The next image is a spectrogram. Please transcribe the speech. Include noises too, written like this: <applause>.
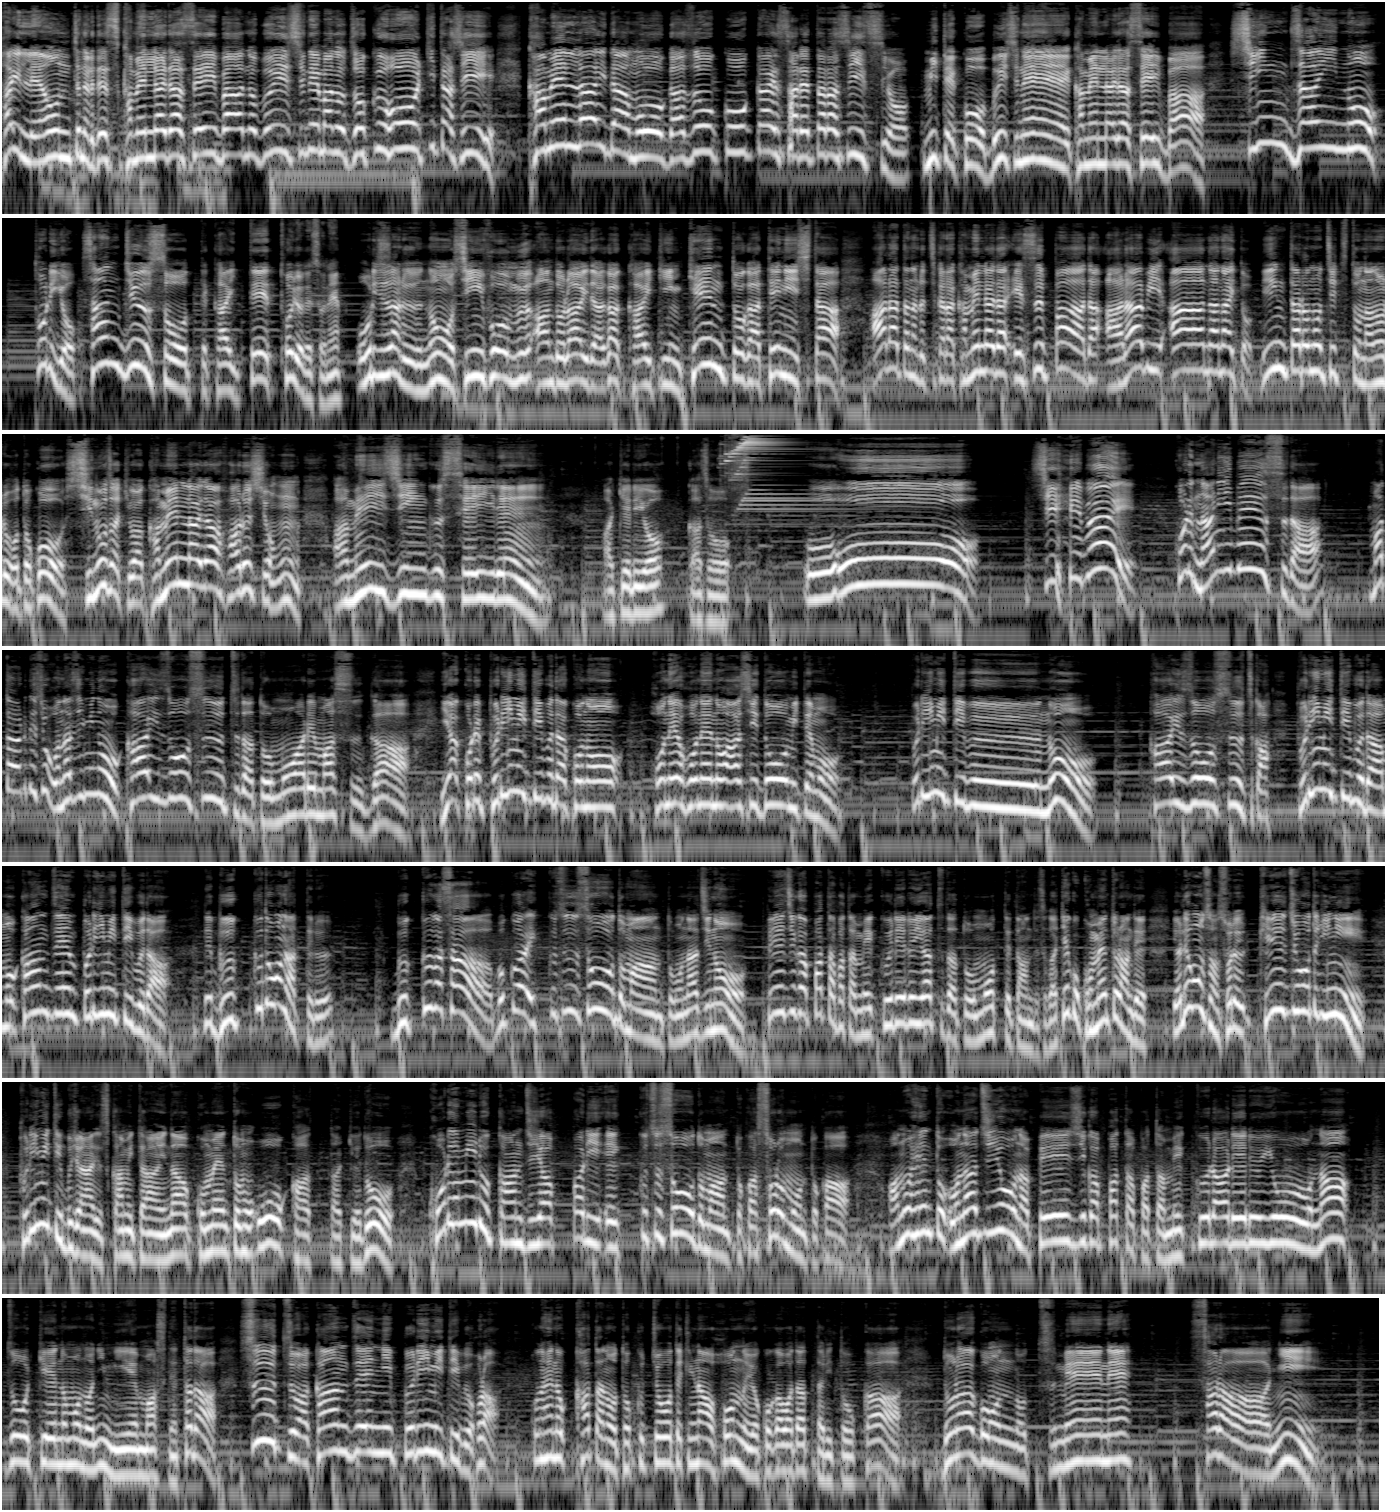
はい、レオンチャンネルです。仮面ライダーセイバーの V シネマの続報来たし、仮面ライダーも画像公開されたらしいっすよ。見てこう、V シネ仮面ライダーセイバー、深罪のトリオ、三重奏って書いてトリオですよね。オリジナルの新フォームライダーが解禁。ケントが手にした新たなる力仮面ライダーエスパーダアラビアーナナイト。倫太郎の父と名乗る男、篠崎は仮面ライダーファルシオン、アメイジングセイレーン。開けるよ、画像。お、おー渋いこれ何ベースだ？またあれでしょおなじみの改造スーツだと思われますが、いや、これプリミティブだ、この骨骨の足どう見ても。プリミティブの改造スーツか。プリミティブだ。もう完全プリミティブだ。で、ブックどうなってる？ブックがさ、僕は X ソードマンと同じの、ページがパタパタめくれるやつだと思ってたんですが、結構コメント欄で、いや、レオンさんそれ、形状的に、プリミティブじゃないですかみたいなコメントも多かったけど、これ見る感じやっぱり X ソードマンとかソロモンとか、あの辺と同じようなページがパタパタめくられるような造形のものに見えますね。ただ、スーツは完全にプリミティブ。ほら、この辺の肩の特徴的な本の横側だったりとか、ドラゴンの爪ね。さらに、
